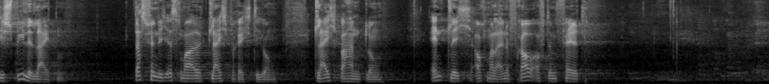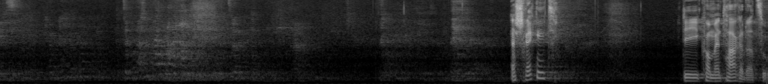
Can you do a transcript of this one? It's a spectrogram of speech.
die Spiele leiten. Das finde ich ist mal Gleichberechtigung, Gleichbehandlung. Endlich auch mal eine Frau auf dem Feld. Erschreckend die Kommentare dazu.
